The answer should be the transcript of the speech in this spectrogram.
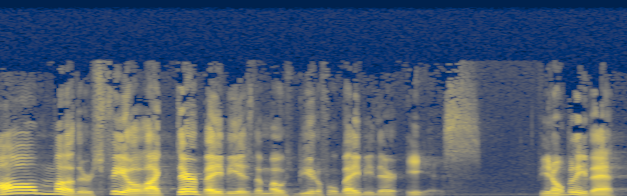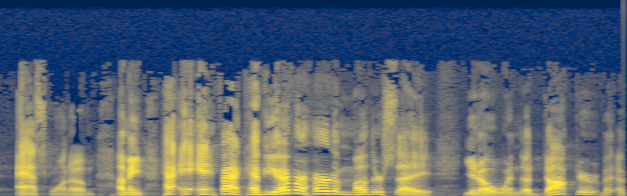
all mothers feel like their baby is the most beautiful baby there is. If you don't believe that, ask one of them. I mean, in fact, have you ever heard a mother say, you know, when the doctor, uh,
